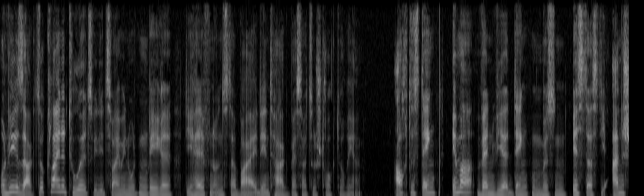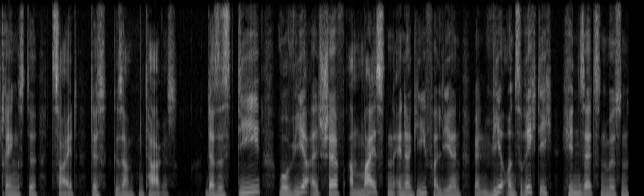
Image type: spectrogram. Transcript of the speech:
Und wie gesagt, so kleine Tools wie die Zwei-Minuten-Regel, die helfen uns dabei, den Tag besser zu strukturieren. Auch das Denken, immer wenn wir denken müssen, ist das die anstrengendste Zeit des gesamten Tages. Das ist die, wo wir als Chef am meisten Energie verlieren, wenn wir uns richtig hinsetzen müssen,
